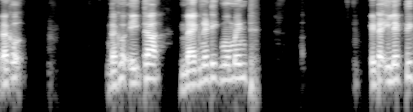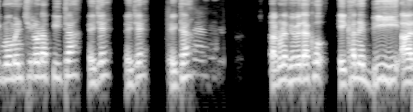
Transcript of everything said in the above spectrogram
দেখো দেখো এইটা ম্যাগনেটিক মোমেন্ট এটা ইলেকট্রিক মোমেন্ট ছিল না পিটা এই যে এই যে এইটা? হ্যাঁ। তার মানে ভেবে দেখো এখানে বি আর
